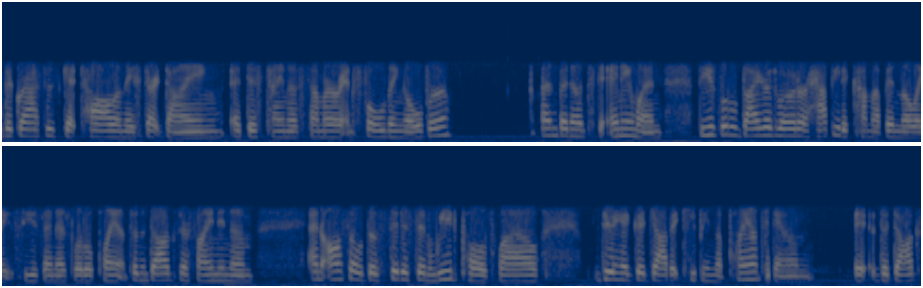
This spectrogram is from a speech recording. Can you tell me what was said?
the grasses get tall and they start dying at this time of summer and folding over. Unbeknownst to anyone, these little dyer's woad are happy to come up in the late season as little plants, and the dogs are finding them. And also, those citizen weed pulls, while doing a good job at keeping the plants down, it, the dogs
